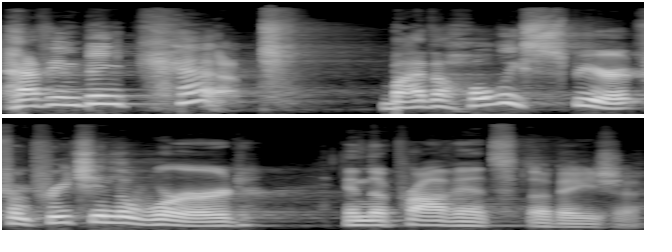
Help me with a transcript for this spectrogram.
Having been kept by the Holy Spirit from preaching the word in the province of Asia.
